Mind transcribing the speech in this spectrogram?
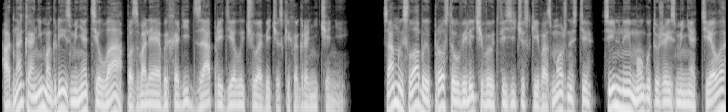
Однако они могли изменять тела, позволяя выходить за пределы человеческих ограничений. Самые слабые просто увеличивают физические возможности, сильные могут уже изменять тело,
